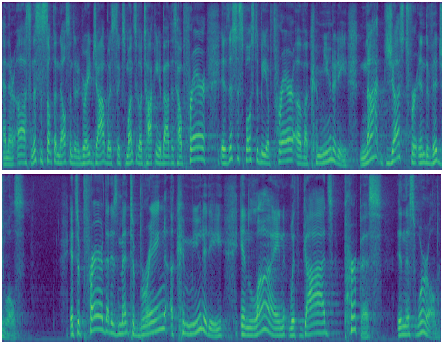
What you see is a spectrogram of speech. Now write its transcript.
and they're us. And this is something Nelson did a great job with six months ago, talking about this how prayer is this is supposed to be a prayer of a community, not just for individuals. It's a prayer that is meant to bring a community in line with God's purpose in this world.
